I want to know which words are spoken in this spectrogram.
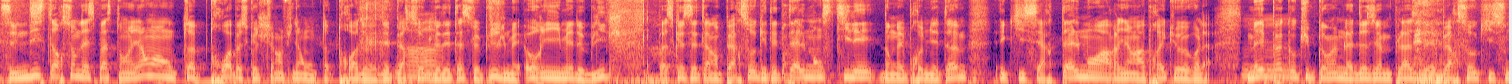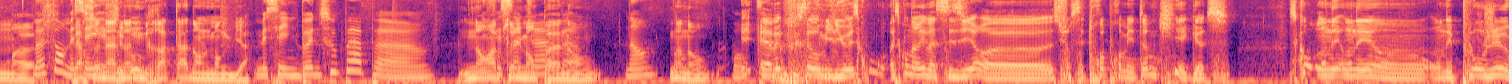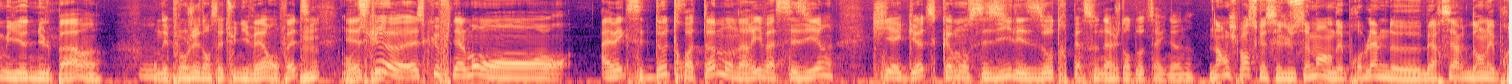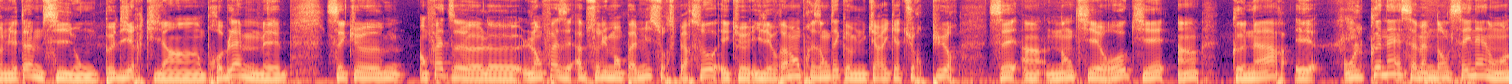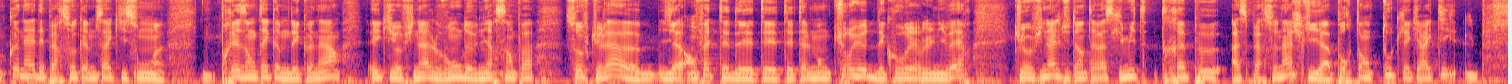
C'est une distorsion de l'espace-temps. Et en top 3 parce que je tiens à finir mon top 3 de- des persos que je déteste le plus, je mets Orihime de Bleach parce que c'était un perso qui était tellement stylé dans les premiers tomes et qui sert tellement à rien après que voilà. Mais. Puck occupe quand même la deuxième place des persos qui sont euh, Mais attends, mais c'est. persona non beau. grata dans le manga. Mais c'est une bonne soupape. euh. Non, sa absolument job. pas, non. Non Non, non. Bon. Et, et avec tout ça au milieu, est-ce qu'on est qu'on arrive à saisir euh, sur ces trois premiers tomes qui est Guts? Parce qu'on est, on est, euh, on est plongé au milieu de nulle part. On est plongé dans cet univers en fait. Mmh, on Et est-ce suit. que, est-ce que finalement, on- avec ces deux trois tomes, on arrive à saisir qui est Guts comme on saisit les autres personnages dans d'autres seinen Non, je pense que c'est justement un des problèmes de Berserk dans les premiers tomes, si on peut dire qu'il y a un problème, mais c'est que, en fait, euh, le- l'emphase est absolument pas mise sur ce perso et qu'il est vraiment présenté comme une caricature pure. C'est un anti-héros qui est un connard et on le connaît ça même dans le seinen on en connaît des persos comme ça qui sont euh, présentés comme des connards et qui au final vont devenir sympas sauf que là euh, il y a, en fait t'es, des- t'es- t'es tellement curieux de découvrir l'univers qu'au final tu t'intéresses limite très peu à ce personnage qui a pourtant toutes les caractéristiques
